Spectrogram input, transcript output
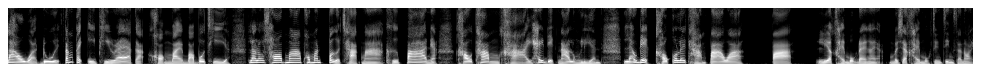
เราอะดูตั้งแต่ EP แรกอะของ My Bubble Tea อะแล้วเราชอบมากเพราะมันเปิดฉากมาคือป้าเนี่ยเขาทำขายให้เด็กหน้าโรงเรียน แล้วเด็กเขาก็เลยถามป้าว่า ป้าเรียกไข่มุกได้ไงอะไม่ใช่ไข่มุกจริง ๆซะหน่อย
